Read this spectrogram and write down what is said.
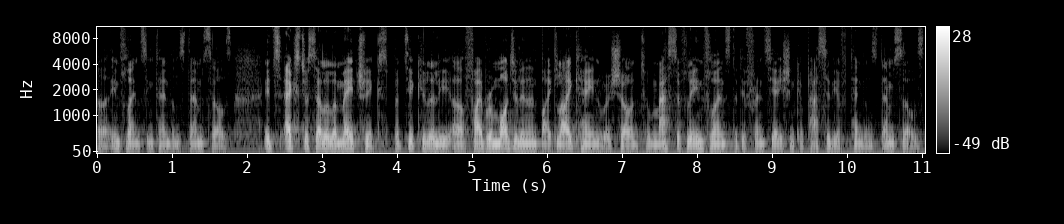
uh, influencing tendon stem cells. Its extracellular matrix, particularly uh, fibromodulin and biglycan, were shown to massively influence the differentiation capacity of tendon stem cells.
